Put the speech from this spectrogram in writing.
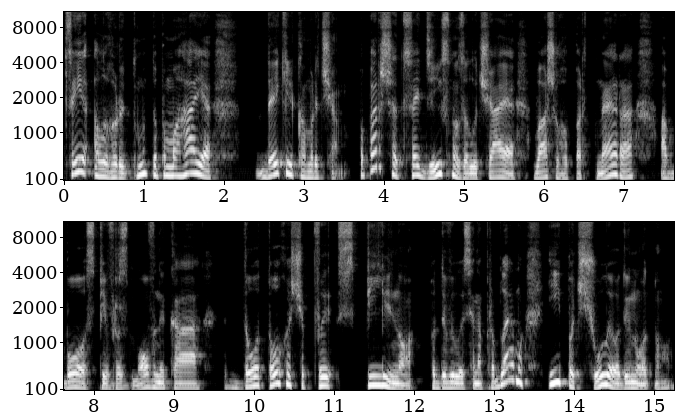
Цей алгоритм допомагає декільком речам. По-перше, це дійсно залучає вашого партнера або співрозмовника до того, щоб ви спільно подивилися на проблему і почули один одного.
